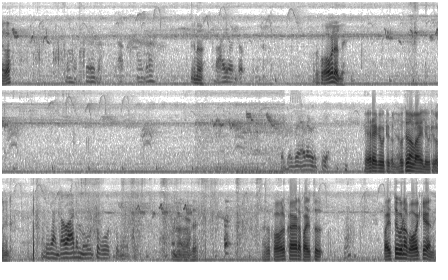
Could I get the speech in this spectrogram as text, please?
ഏതാ? എന്നാ? പ്രായമുണ്ട്? കോവലല്ലേ? വേറെയൊക്കെ വിട്ടു കളഞ്ഞു. ഒത്തിരി നാളായല്ലേ വിട്ട് കളഞ്ഞിട്ട്? അത് കണ്ടവാനം മൂത്ത് കൂത്ത് മൂത്ത്. ആ അതെ. അത് കോവൽക്കായുടെ പഴുത്തത് പഴുത്ത് വീണ കോവയ്ക്കാന്ന്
